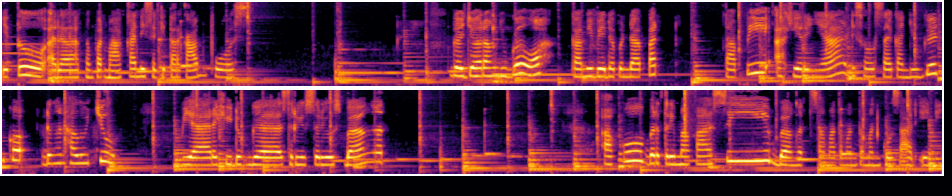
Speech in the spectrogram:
Itu adalah tempat makan di sekitar kampus. Gak jarang juga loh kami beda pendapat. Tapi akhirnya diselesaikan juga kok dengan hal lucu. Biar hidup gak serius-serius banget. Aku berterima kasih banget sama teman-temanku saat ini.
